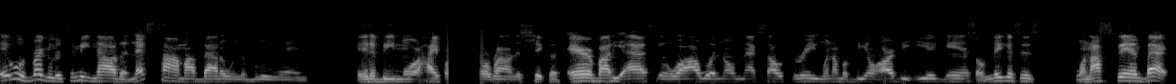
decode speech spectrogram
it was regular to me. Now the next time I battle in the blue room, it'll be more hype around this shit because everybody asking why I wasn't on Max Out Three when I'm gonna be on RBE again. So niggas is when I spin back,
